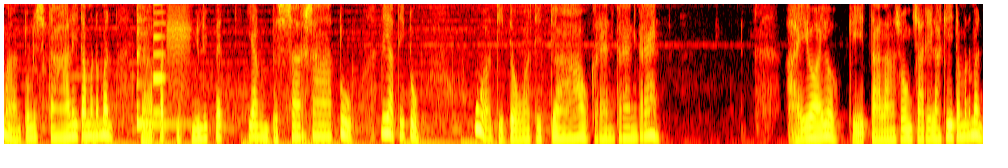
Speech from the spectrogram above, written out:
Mantul sekali teman-teman. Dapat big millipede yang besar satu. Lihat itu. Wadidaw, wadidaw. Keren, keren, keren. Ayo ayo kita langsung cari lagi teman-teman.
